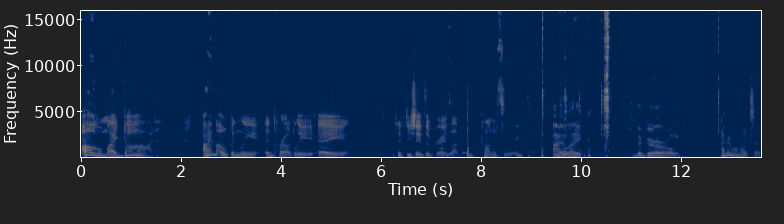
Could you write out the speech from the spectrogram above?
Oh my god. I'm openly and proudly a Fifty Shades of Grey lover, connoisseur. I like the girl. Everyone likes her.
